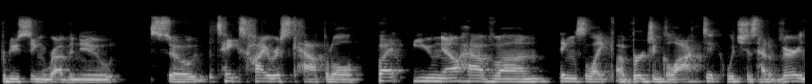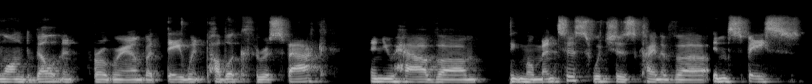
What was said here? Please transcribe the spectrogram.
producing revenue. So it takes high risk capital, but you now have um, things like a Virgin Galactic, which has had a very long development program, but they went public through a SPAC. And you have um, think Momentus, which is kind of a in space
